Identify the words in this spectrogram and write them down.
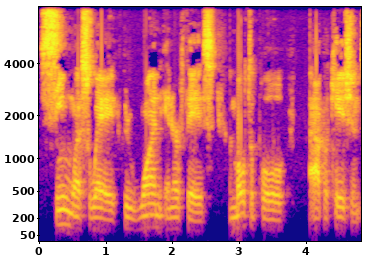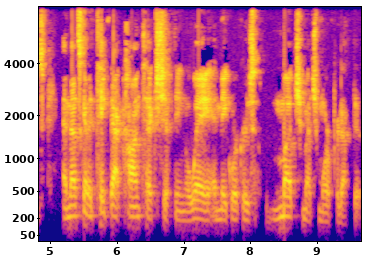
seamless way through one interface, multiple applications. And that's going to take that context shifting away and make workers much, much more productive.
